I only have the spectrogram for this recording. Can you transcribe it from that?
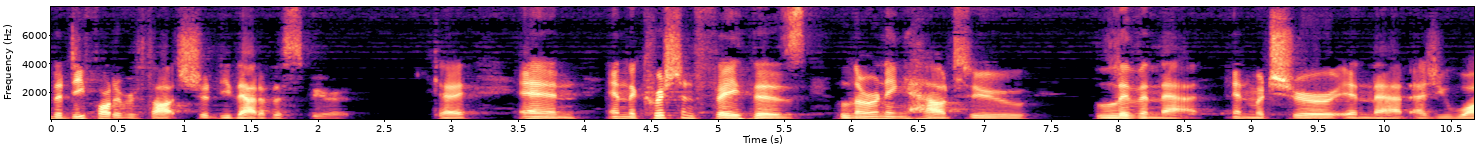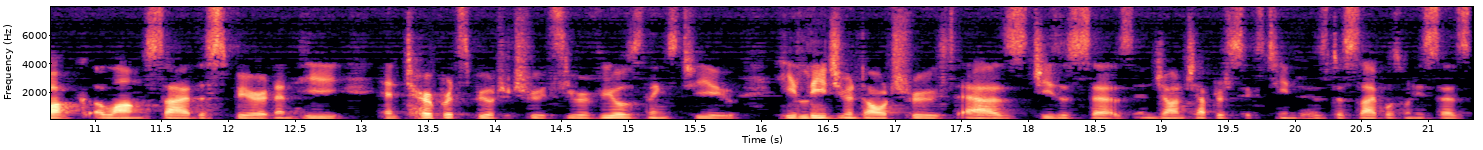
the default of your thoughts should be that of the Spirit. Okay, and and the Christian faith is learning how to live in that and mature in that as you walk alongside the Spirit and He interprets spiritual truths. He reveals things to you. He leads you into all truth, as Jesus says in John chapter 16 to His disciples when He says,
